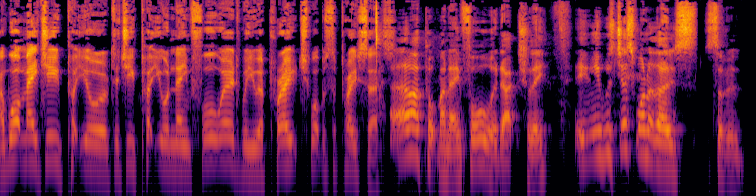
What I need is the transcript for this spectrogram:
And what made you put your? Did you put your name forward? Were you approached? What was the process? Uh, I put my name forward. Actually, it, it was just one of those sort of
